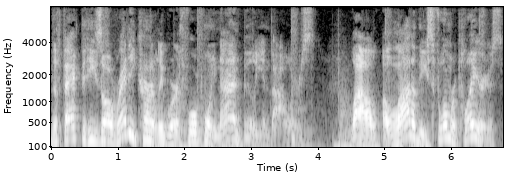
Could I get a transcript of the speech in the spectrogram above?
the fact that he's already currently worth 4.9 billion dollars, while a lot of these former players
